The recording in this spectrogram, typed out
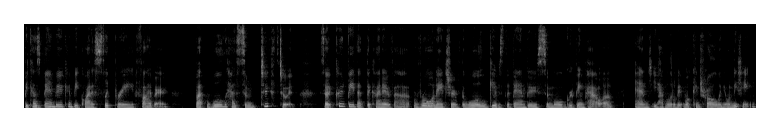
because bamboo can be quite a slippery fiber, but wool has some tooth to it. So it could be that the kind of uh, raw nature of the wool gives the bamboo some more gripping power and you have a little bit more control when you're knitting.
